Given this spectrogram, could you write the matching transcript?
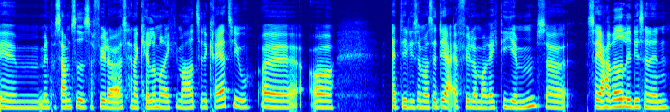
Øhm, men på samme tid, så føler jeg også, at han har kaldet mig rigtig meget til det kreative. Øh, og at det ligesom også er der, jeg føler mig rigtig hjemme. Så, så jeg har været lidt i sådan en,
